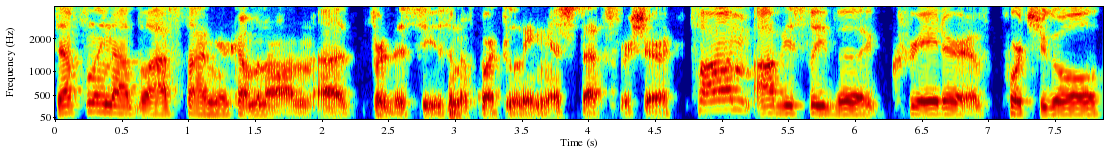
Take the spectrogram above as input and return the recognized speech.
definitely not the last time you're coming on uh, for this season of Cortalinhas, that's for sure. Tom, obviously the creator of PortuGOAL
